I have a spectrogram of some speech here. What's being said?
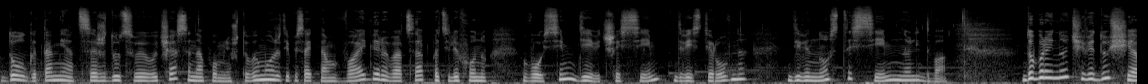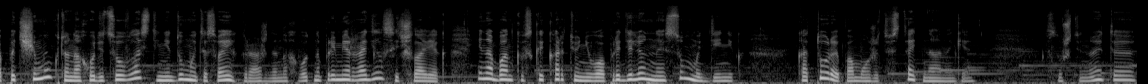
долго томятся, ждут своего часа. Напомню, что вы можете писать нам в Viber и WhatsApp по телефону 8 967 200 ровно 9702. Доброй ночи, ведущие. А почему кто находится у власти не думает о своих гражданах? Вот, например, родился человек, и на банковской карте у него определенная сумма денег, которая поможет встать на ноги. Слушайте, ну это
